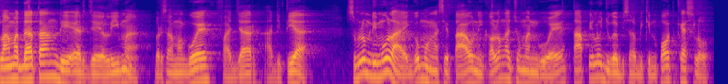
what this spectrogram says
Selamat datang di RJ5 bersama gue Fajar Aditya. Sebelum dimulai, gue mau ngasih tahu nih kalau nggak cuman gue, tapi lo juga bisa bikin podcast lo.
